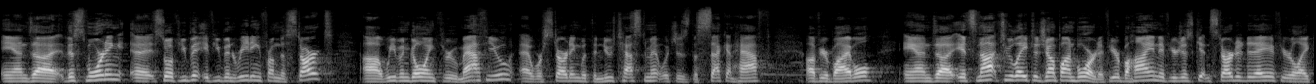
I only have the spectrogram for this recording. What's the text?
And uh, this morning, uh, so if you've, been, if you've been reading from the start, uh, we've been going through Matthew. We're starting with the New Testament, which is the second half of your Bible. And uh, it's not too late to jump on board. If you're behind, if you're just getting started today, if you're like,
